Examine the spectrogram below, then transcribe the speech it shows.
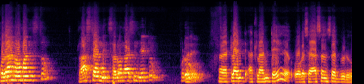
కులాన్ని అవమానిస్తాం రాష్ట్రాన్ని సర్వనాశనం చేయటం. ఇప్పుడు అట్లా అంటే అట్లా అంటే ఒక శాసనసభ్యుడు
